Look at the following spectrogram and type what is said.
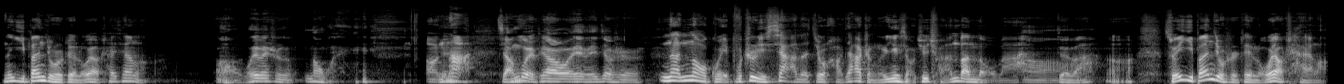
那一般就是这楼要拆迁了。哦，我以为是个闹鬼。哦，那 讲鬼片，我以为就是那闹鬼，不至于吓得就是好家伙，整个一个小区全搬走吧，对吧？啊，所以一般就是这楼要拆了。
